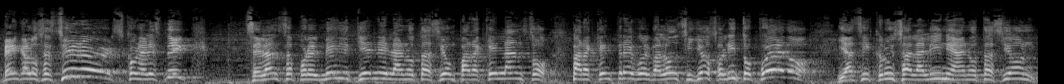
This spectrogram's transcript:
Venga los Steelers con el sneak. Se lanza por el medio y tiene la anotación. ¿Para qué lanzo? ¿Para qué entrego el balón si yo solito puedo? Y así cruza la línea. Anotación.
